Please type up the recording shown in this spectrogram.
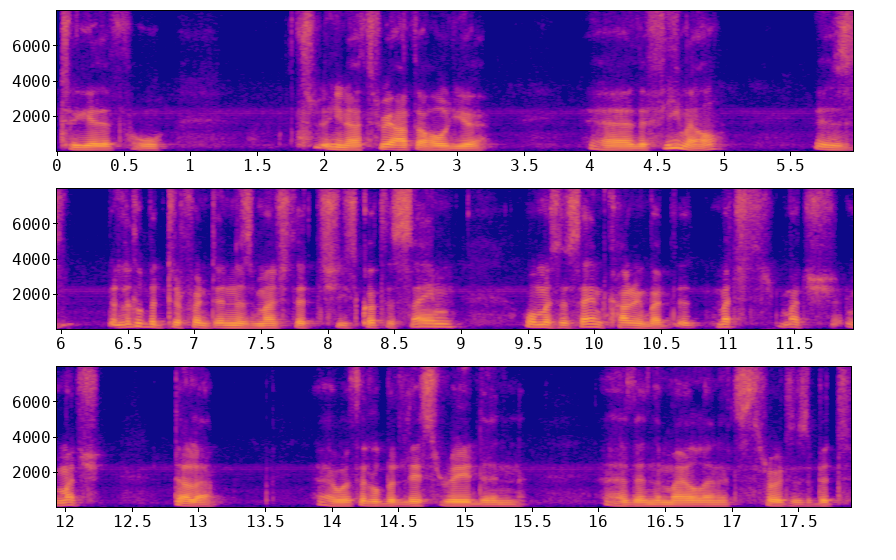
together for, you know, throughout the whole year. Uh, the female is a little bit different in as much that she's got the same, almost the same coloring, but much, much, much duller, uh, with a little bit less red uh, than the male, and its throat is a bit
